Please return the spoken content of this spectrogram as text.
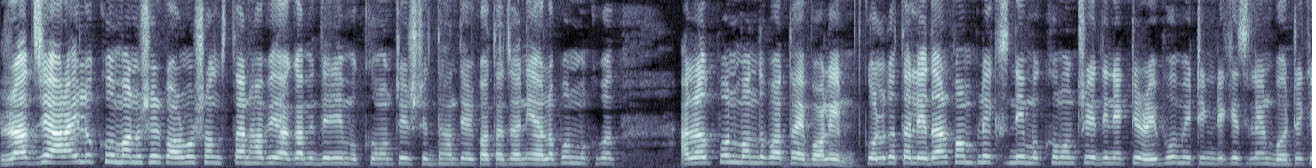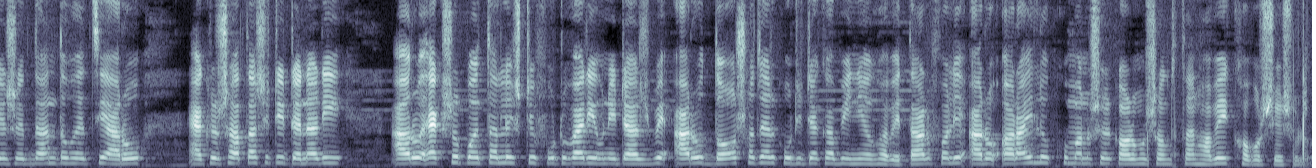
রাজ্যে আড়াই লক্ষ মানুষের কর্মসংস্থান হবে। আগামী দিনে মুখ্যমন্ত্রীর সিদ্ধান্তের কথা জানিয়ে আলাপন মুখোপাধ্যায় আলাপন বন্দ্যোপাধ্যায় বলেন, কলকাতা লেদার কমপ্লেক্স নিয়ে মুখ্যমন্ত্রী এদিন একটি রিভিউ মিটিং ডেকেছিলেন। বৈঠকে সিদ্ধান্ত হয়েছে আরও একশো সাতাশিটি ট্যানারি, আরও একশো পঁয়তাল্লিশটি ফুটওয়্যার ইউনিট আসবে, আরও দশ হাজার কোটি টাকা বিনিয়োগ হবে। তার ফলে আরও আড়াই লক্ষ মানুষের কর্মসংস্থান হবে। খবর শেষ হলো।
